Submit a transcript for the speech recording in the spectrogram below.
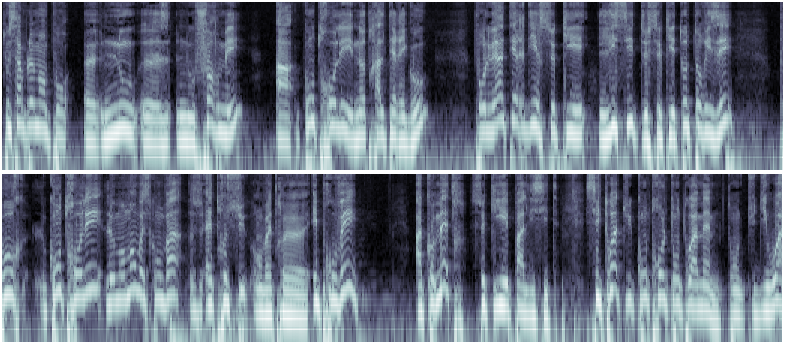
Tout simplement pour euh, nous euh, nous former à contrôler notre alter ego, pour lui interdire ce qui est licite, ce qui est autorisé, pour contrôler le moment où est-ce qu'on va être su, on va être euh, éprouvé à commettre ce qui est pas licite. Si toi tu contrôles ton toi-même, ton tu dis ouais,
